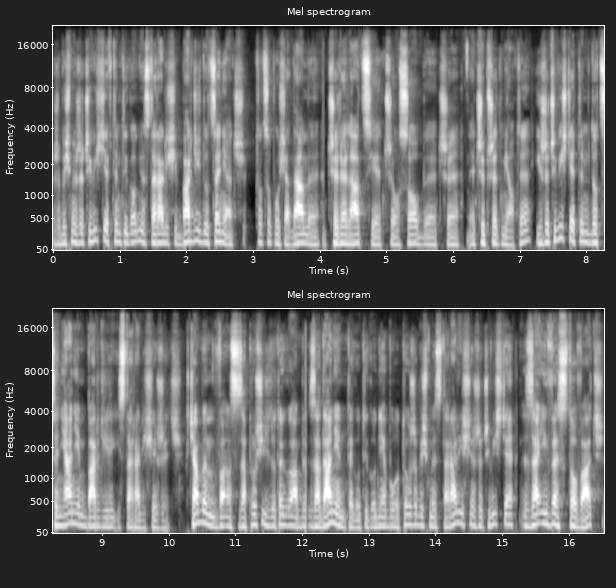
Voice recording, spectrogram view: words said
żebyśmy rzeczywiście w tym tygodniu starali się bardziej doceniać to, co posiadamy, czy relacje, czy osoby, czy, czy przedmioty, przedmioty i rzeczywiście tym docenianiem bardziej starali się żyć. Chciałbym Was zaprosić do tego, aby zadaniem tego tygodnia było to, żebyśmy starali się rzeczywiście zainwestować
